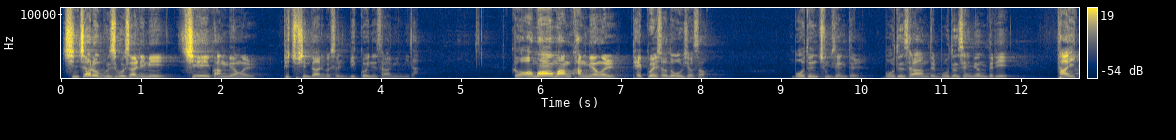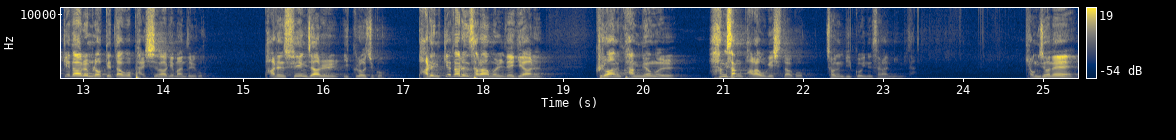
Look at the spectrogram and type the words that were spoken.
진짜로 문수 보살님이 지혜의 광명을 비추신다는 것을 믿고 있는 사람입니다. 그 어마어마한 광명을 백구에서 놓으셔서 모든 중생들, 모든 사람들, 모든 생명들이 다 이 깨달음을 얻겠다고 발심하게 만들고 바른 수행자를 이끌어주고 바른 깨달은 사람을 내게 하는 그러한 광명을 항상 바라고 계시다고 저는 믿고 있는 사람입니다. 경전에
